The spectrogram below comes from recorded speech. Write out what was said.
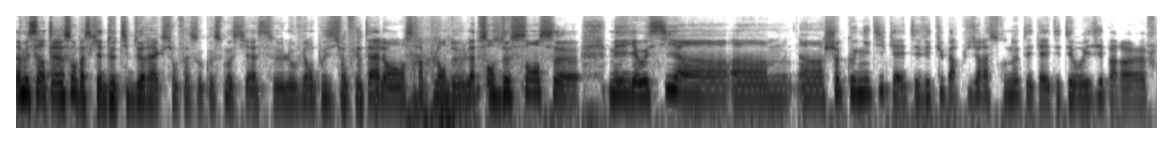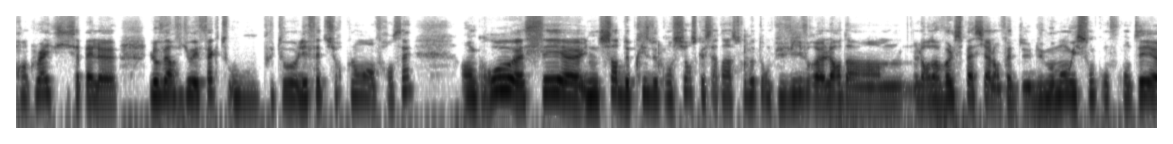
Non mais c'est intéressant parce qu'il y a deux types de réactions face au cosmos. Il y a se lever en position fétale en se rappelant de l'absence de sens, euh, mais il y a aussi un, choc cognitif qui a été vécu par plusieurs astronautes et qui a été théorisé par euh, Frank Wright, qui s'appelle euh, l'overview effect ou plutôt l'effet de surplomb en français. En gros, c'est une sorte de prise de conscience que certains astronautes ont pu vivre lors d'un lors d'un vol spatial, en fait, du moment où ils sont confrontés,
